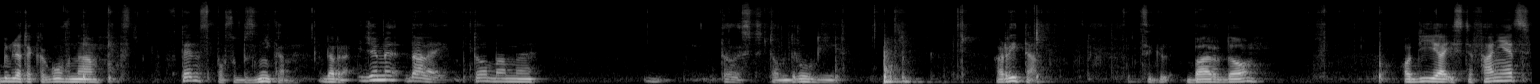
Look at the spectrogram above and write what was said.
Biblioteka główna. W ten sposób znikam. Dobra, idziemy dalej. To mamy. To jest tom drugi. Rita. Cykl Bardo. Odia i Stefaniec.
